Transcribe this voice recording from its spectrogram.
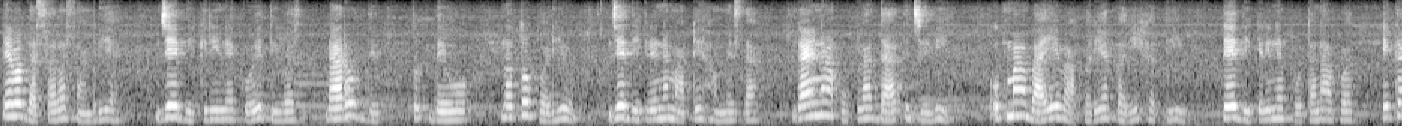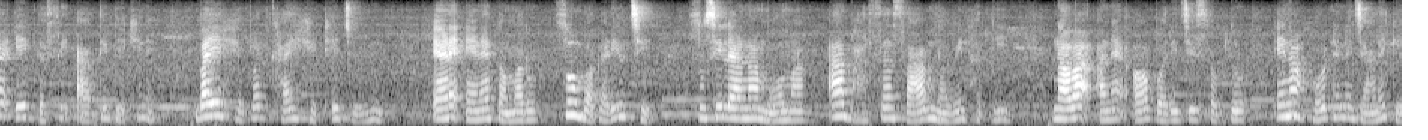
તેવા ઘસારા સાંભળ્યા. જે દીકરીને કોઈ દિવસ દેતો, દેવો નહોતો પડ્યો. જે દીકરીને માટે હંમેશા ગાયના ઉપલા દાંત જેવી ઉપમા બાએ વાપર્યા કરી હતી. તે દીકરીને પોતાના પર એકાએક ઘસી આવતી દેખીને બાએ હેબત ખાઈ હેઠે જોયું. એણે એણે તમારું શું બગાડ્યું છે? સુશીલાના મોંમાં આ ભાષા સાવ નવીન હતી. નવા અને અપરિચિત શબ્દો એના હોઠને જાણે કે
